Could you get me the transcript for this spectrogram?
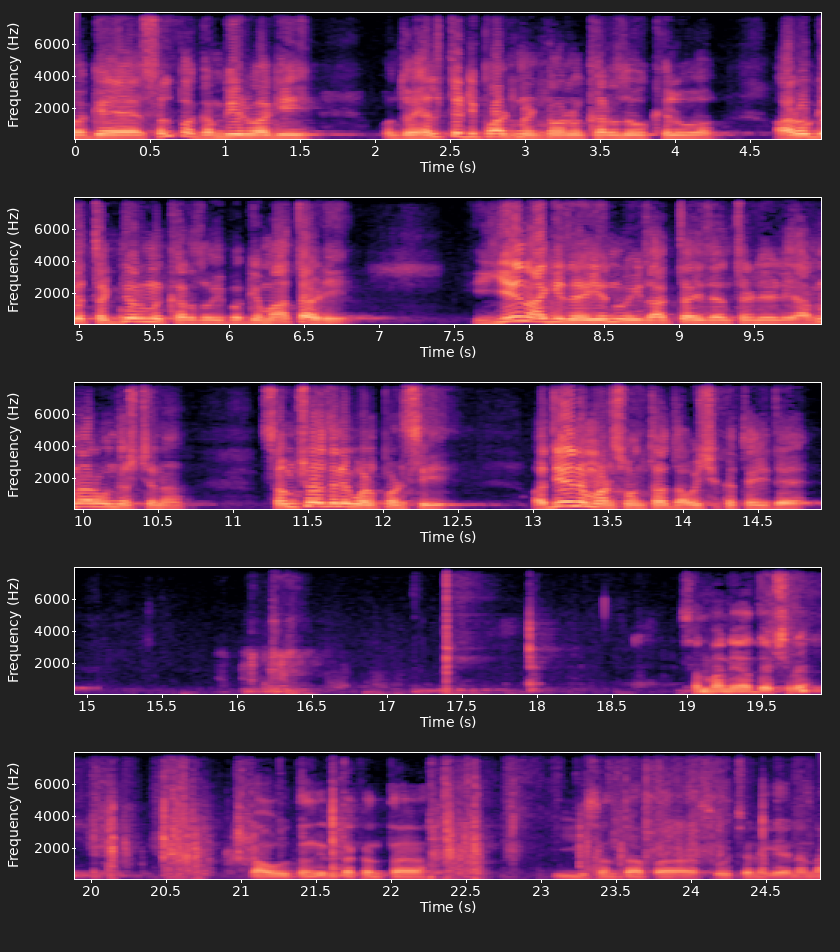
ಬಗ್ಗೆ ಸ್ವಲ್ಪ ಗಂಭೀರವಾಗಿ ಒಂದು ಹೆಲ್ತ್ ಡಿಪಾರ್ಟ್ಮೆಂಟ್ನವ್ರನ್ನ ಕರೆದು, ಕೆಲವು ಆರೋಗ್ಯ ತಜ್ಞರನ್ನ ಕರೆದು ಈ ಬಗ್ಗೆ ಮಾತಾಡಿ. ಏನಾಗಿದೆ, ಏನು ಇದಾಗ್ತಾ ಇದೆ ಅಂತ ಹೇಳಿ ಯಾರನ್ನಾರು ಒಂದಷ್ಟು ಜನ ಸಂಶೋಧನೆಗೆ ಒಳಪಡಿಸಿ ಅಧ್ಯಯನ ಮಾಡಿಸುವಂಥದ್ದು ಅವಶ್ಯಕತೆ ಇದೆ. ಸನ್ಮಾನ್ಯ ಅಧ್ಯಕ್ಷರೇ, ತಾವು ತಂದಿರತಕ್ಕಂಥ ಈ ಸಂತಾಪ ಸೂಚನೆಗೆ ನನ್ನ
